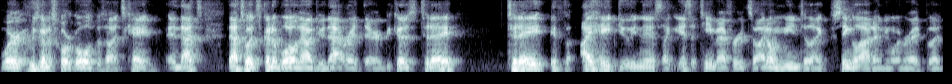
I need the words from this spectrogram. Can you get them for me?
where who's going to score goals besides Kane? And that's that's what's going to boil down to that right there. Because today, today, if I hate doing this, like it's a team effort, so I don't mean to like single out anyone, right? But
